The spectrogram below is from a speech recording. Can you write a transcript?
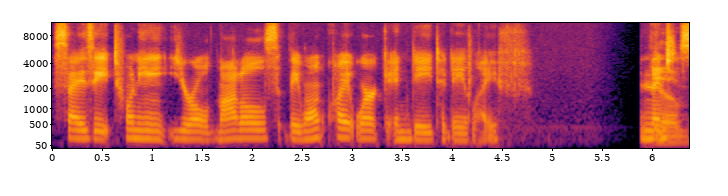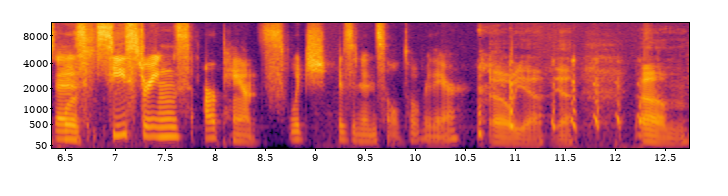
size 8 20 year old models, they won't quite work in day to day life. And then Yeah, she says, plus- C strings are pants, which is an insult over there. Oh yeah, yeah. um,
